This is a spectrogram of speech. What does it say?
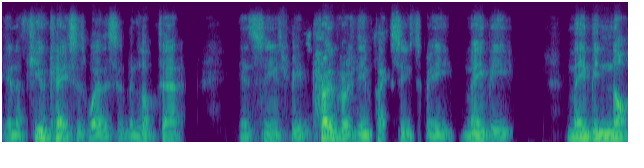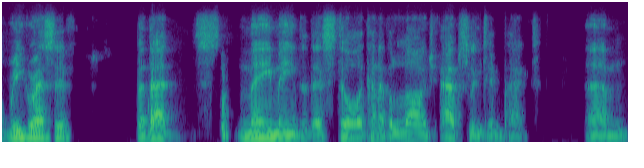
in a few cases where this has been looked at, it seems to be progress, the impact seems to be maybe, maybe not regressive, but that may mean that there's still a kind of a large absolute impact. Um,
